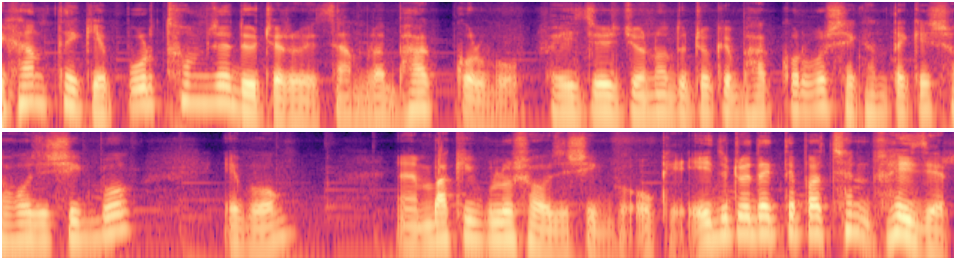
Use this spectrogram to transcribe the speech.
এখান থেকে প্রথম যে দুইটা রয়েছে, আমরা ভাগ করব। ফেজের জন্য দুটোকে ভাগ করব, সেখান থেকে সহজে শিখব এবং বাকিগুলো সহজে শিখব। ওকে, এই দুটো দেখতে পাচ্ছেন ফেজের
